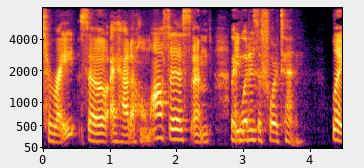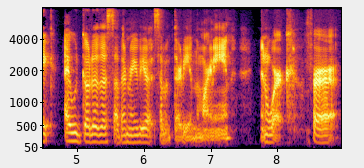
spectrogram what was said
to write. So I had a home office and Wait, I- what is a four ten? Like I would go to the Southern Review at 7:30 in the morning and work for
